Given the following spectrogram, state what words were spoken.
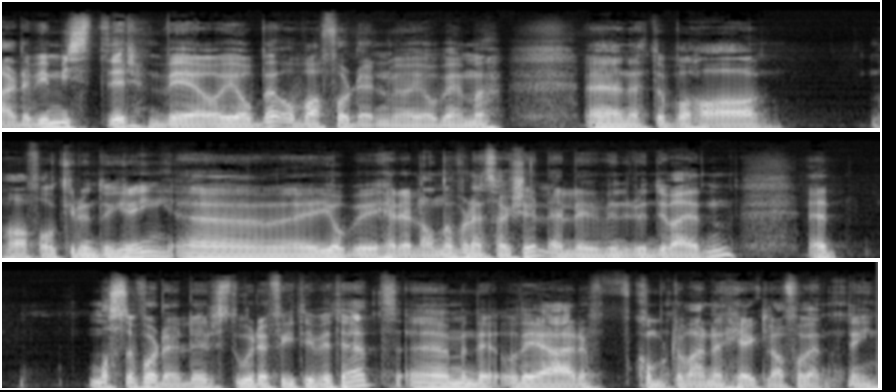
er det vi mister ved å jobbe, og hva er fordelen ved å jobbe hjemme. Eh, nettopp å ha ha folk rundt omkring. øh, jobbe i hele landet, for den saks skyld, eller rundt i verden. Masse fordeler, stor effektivitet, men det, og det er, kommer til å være en helt klar forventning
